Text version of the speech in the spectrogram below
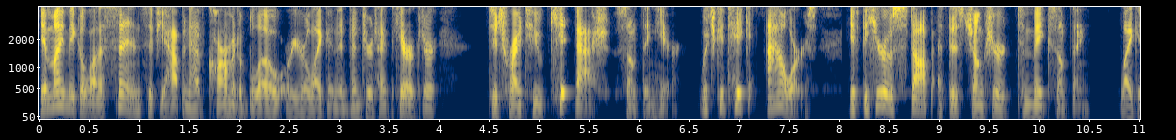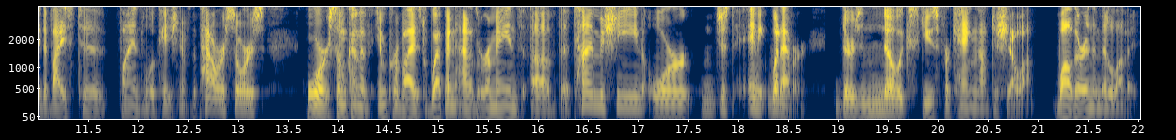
It might make a lot of sense if you happen to have karma to blow or you're like an inventor type character to try to kit bash something here, which could take hours. If the heroes stop at this juncture to make something, like a device to find the location of the power source, or some kind of improvised weapon out of the remains of the time machine, or just any, whatever, there's no excuse for Kang not to show up while they're in the middle of it.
